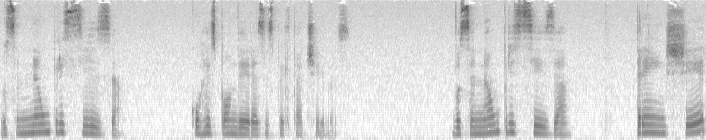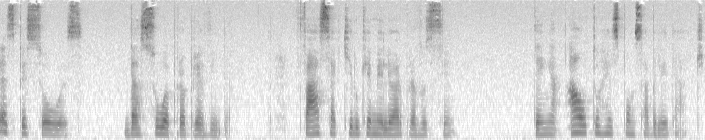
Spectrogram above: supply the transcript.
Você não precisa corresponder às expectativas. Você não precisa preencher as pessoas da sua própria vida. Faça aquilo que é melhor para você. Tenha autorresponsabilidade.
